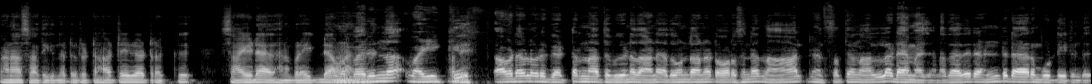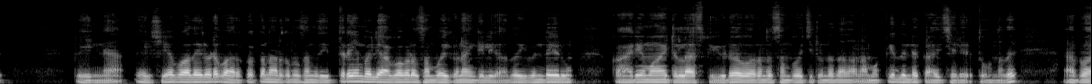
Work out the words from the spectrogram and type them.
കാണാൻ സാധിക്കുന്നുണ്ട്. ഒരു ടാറ്റയുടെ ട്രക്ക് സൈഡ് ആയതാണ് ബ്രേക്ക് ഡൗൺ വരുന്ന വഴിക്ക് അവിടെയുള്ള ഒരു ഗട്ടറിനകത്ത് വീണതാണ്. അതുകൊണ്ടാണ് ടോറസിന്റെ നാല് സത്യം നല്ല ഡാമേജ് ആണ്. അതായത് രണ്ട് ടയറും പൊട്ടിയിട്ടുണ്ട്. പിന്നെ ദേശീയപാതയിലൂടെ വർക്കൊക്കെ നടക്കുന്ന സമയത്ത് ഇത്രയും വലിയ അപകടം സംഭവിക്കണമെങ്കിൽ അത് ഇവന്റെയിലും കാര്യമായിട്ടുള്ള സ്പീഡോ വേറെന്തോ സംഭവിച്ചിട്ടുണ്ടെന്നാണ് നമുക്ക് ഇതിന്റെ കാഴ്ചയിൽ തോന്നുന്നത്. അപ്പോൾ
